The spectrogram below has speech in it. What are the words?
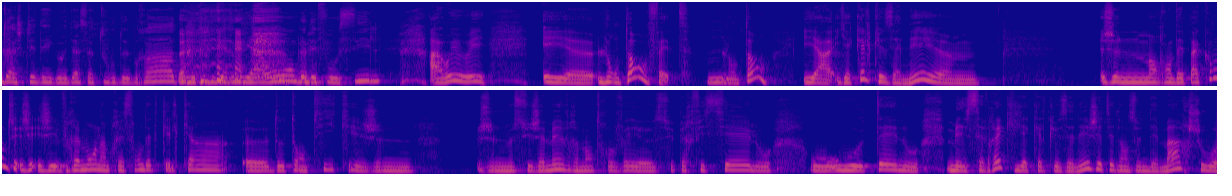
tu acheté des godasses à tour de bras, tu mettais du vernis à ongles, des fossiles. Ah oui, oui. Et euh, longtemps, en fait. Mm. Longtemps. Il y, a, il y a quelques années, euh, je ne m'en rendais pas compte. J'ai vraiment l'impression d'être quelqu'un euh, d'authentique et je ne, je ne me suis jamais vraiment trouvée superficielle ou, ou, hautaine. Ou... Mais c'est vrai qu'il y a quelques années, j'étais dans une démarche où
